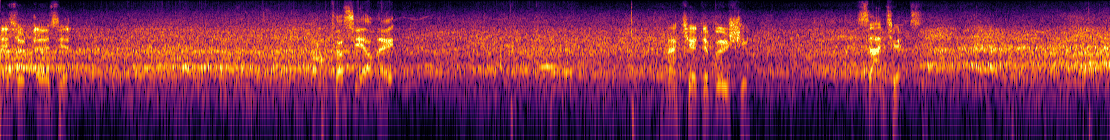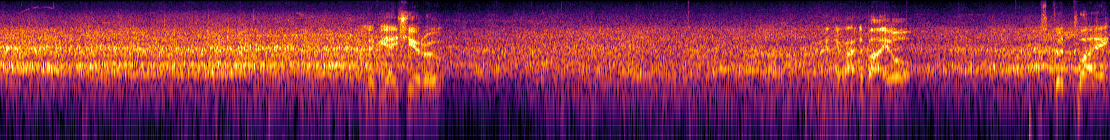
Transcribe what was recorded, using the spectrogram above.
Mesut Ozil. On Koscielny. Mathieu Debuchy. Sanchez. Olivier Giroud. Emmanuel Adebayor. It's good play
